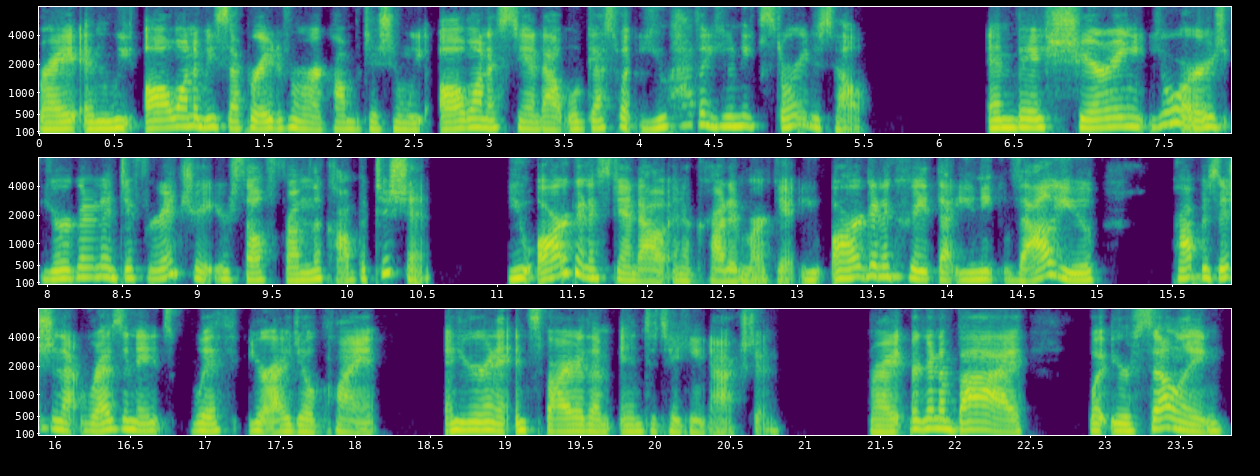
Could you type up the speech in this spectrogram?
right? And we all want to be separated from our competition. We all want to stand out. Well, guess what? You have a unique story to tell. And by sharing yours, you're going to differentiate yourself from the competition. You are going to stand out in a crowded market. You are going to create that unique value proposition that resonates with your ideal client. And you're going to inspire them into taking action, right? They're going to buy what you're selling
